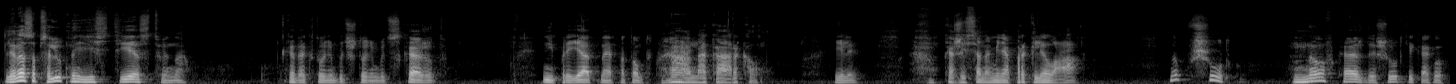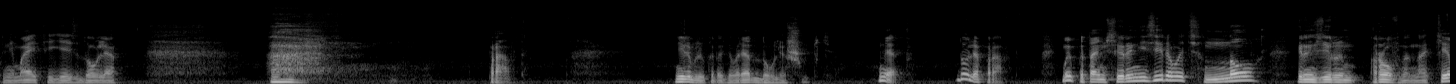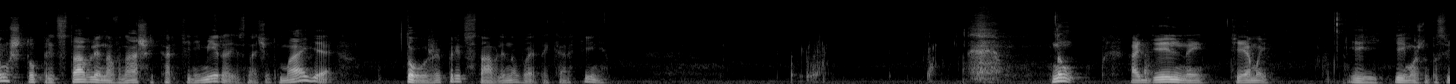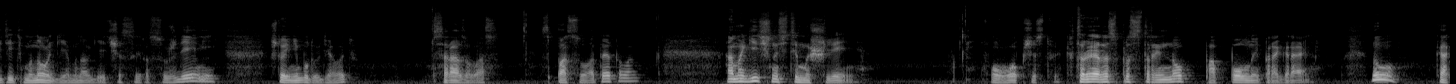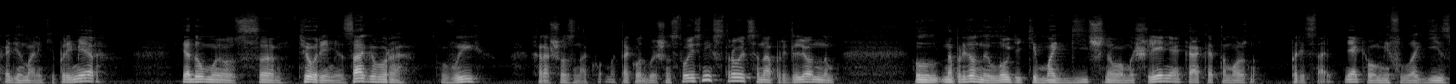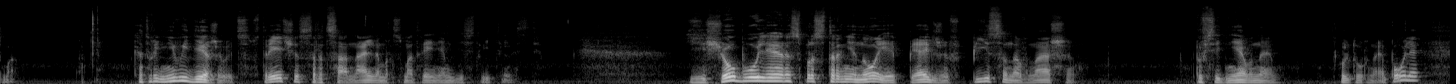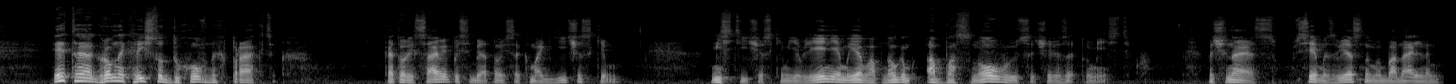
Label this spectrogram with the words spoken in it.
Для нас абсолютно естественно, когда кто-нибудь что-нибудь скажет неприятное, а потом такой, а, накаркал. Или, кажись, она меня прокляла. Ну, в шутку. Но в каждой шутке, как вы понимаете, есть доля правды. Не люблю, когда говорят доля шутки. Нет, доля правды. Мы пытаемся иронизировать, но иронизируем ровно над тем, что представлено в нашей картине мира. И значит, магия тоже представлена в этой картине. Ну, отдельной темой, и ей можно посвятить многие-многие часы рассуждений, что я не буду делать. Сразу вас спасу от этого. О магичности мышления о обществе, которое распространено по полной программе. Ну, как один маленький пример, я думаю, с теориями заговора вы хорошо знакомы. Так вот, большинство из них строится на, определенном, на определенной логике магичного мышления, как это можно представить, некого мифологизма, который не выдерживается встречи с рациональным рассмотрением действительности. Еще более распространено и опять же вписано в наше повседневное культурное поле – это огромное количество духовных практик, которые сами по себе относятся к магическим, мистическим явлениям и во многом обосновываются через эту мистику. Начиная с всем известным и банальным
